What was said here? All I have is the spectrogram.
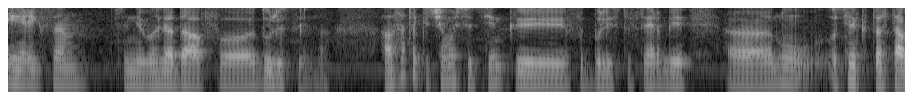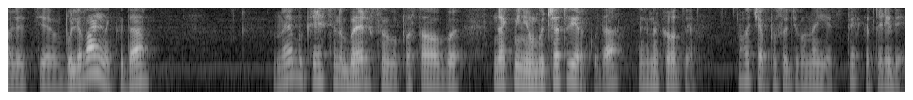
Еріксон сьогодні виглядав е, дуже сильно. Але все-таки чомусь оцінки футболісти Сербії. Е, ну, оцінки та ставлять вболівальники, да? Ну, я би Крістіану Беріксону поставив би, ну, як мінімум, би четвірку, да? як не крути. Хоча, по суті, вона є. Четвірка 3-9.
